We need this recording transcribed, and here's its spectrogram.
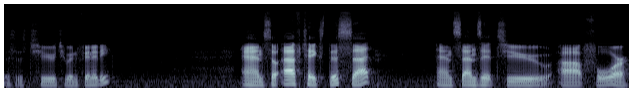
This is 2 to infinity. And so f takes this set and sends it to uh, 4,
